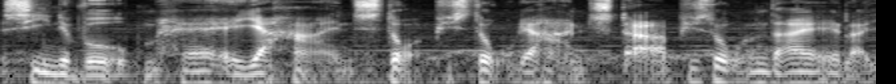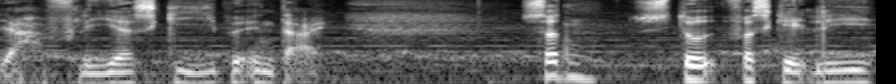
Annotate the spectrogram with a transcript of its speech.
sine våben. Jeg har en stor pistol, jeg har en større pistol end dig, eller jeg har flere skibe end dig. Sådan stod forskellige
